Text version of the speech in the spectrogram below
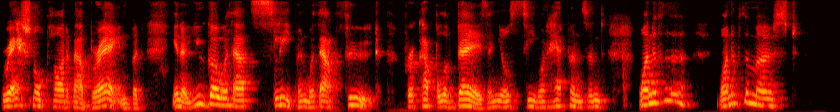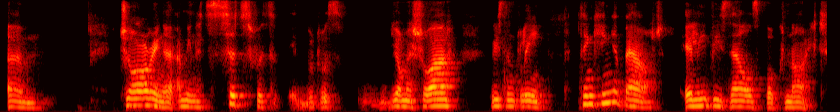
rational part of our brain. But you know, you go without sleep and without food for a couple of days, and you'll see what happens. And one of the one of the most um, jarring, I mean, it sits with it was Yom HaShoah recently, thinking about Elie Wiesel's book Night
